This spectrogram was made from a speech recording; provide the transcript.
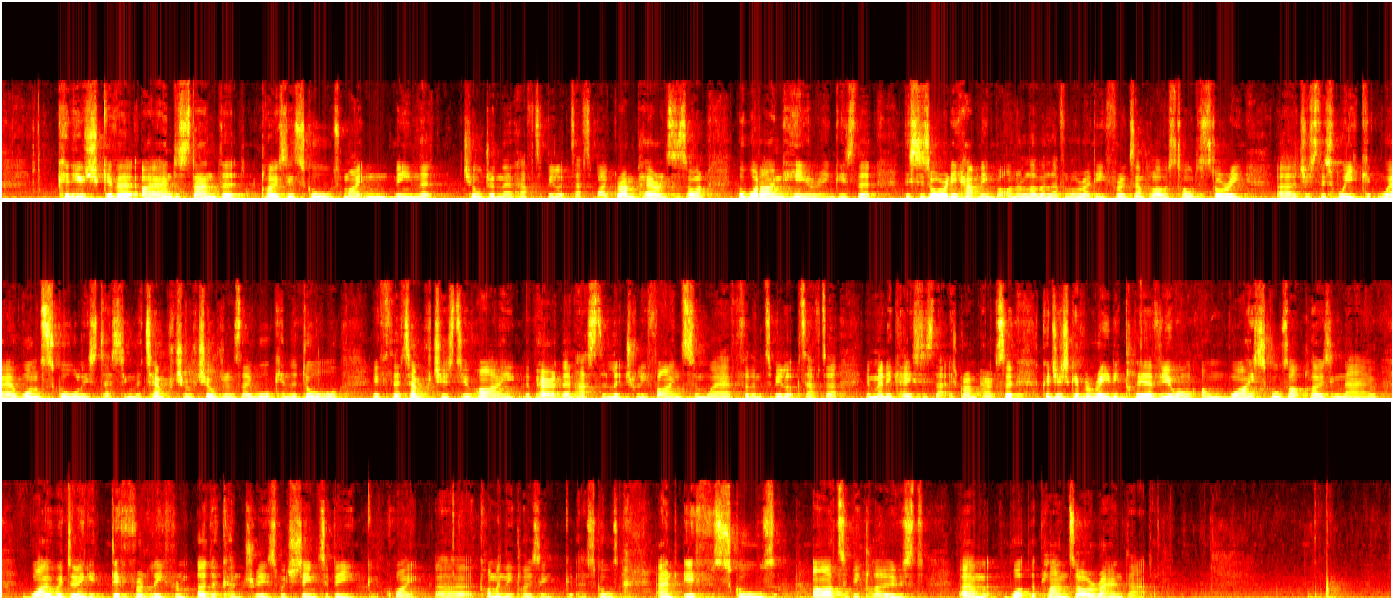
could you give a? I understand that closing schools might mean that children then have to be looked after by grandparents and so on. But what I'm hearing is that this is already happening, but on a lower level already. For example, I was told a story uh, just this week where one school is testing the temperature of children as they walk in the door. If their temperature is too high, the parent then has to literally find somewhere for them to be looked after. In many cases, that is grandparents. So, could you just give a really clear view on, on why schools aren't closing now, why we're doing it differently from other countries, which seem to be quite uh, commonly closing uh, schools, and if schools are to be closed, um, what the plans are around that?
